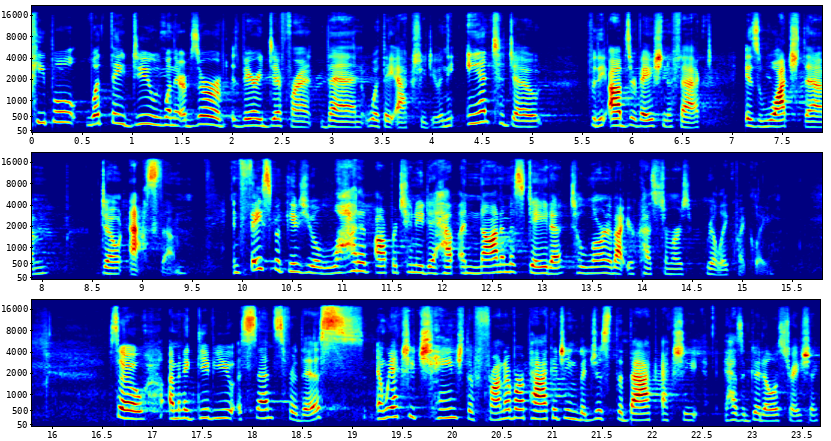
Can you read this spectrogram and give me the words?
people, what they do when they're observed is very different than what they actually do. And the antidote for the observation effect is watch them don't ask them. And Facebook gives you a lot of opportunity to have anonymous data to learn about your customers really quickly. So I'm going to give you a sense for this. And we actually changed the front of our packaging, but just the back actually has a good illustration.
